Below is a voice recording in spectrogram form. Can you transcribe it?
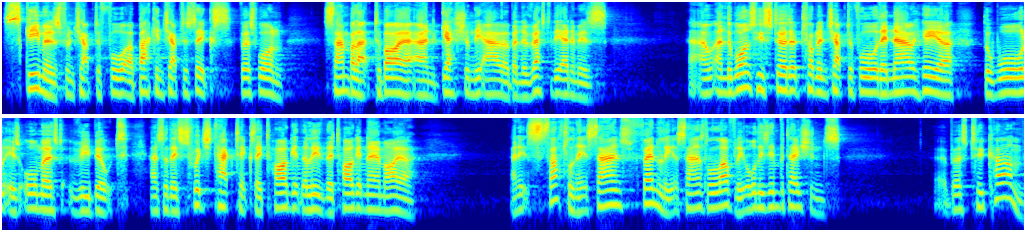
schemers from chapter 4 are back in chapter 6, verse 1. Sanballat, Tobiah, and Geshem the Arab, and the rest of the enemies. And the ones who stirred up trouble in chapter 4, they now hear the wall is almost rebuilt. And so they switch tactics. They target the leader, they target Nehemiah. And it's subtle and it sounds friendly, it sounds lovely, all these invitations. Uh, verse 2 Come,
